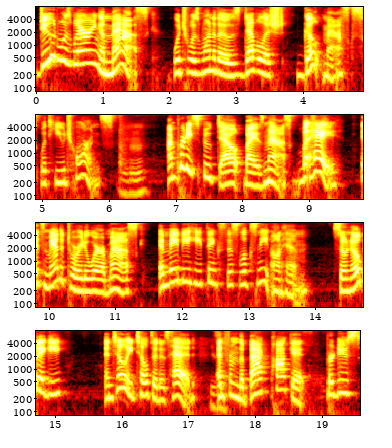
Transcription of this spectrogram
Dude was wearing a mask, which was one of those devilish goat masks with huge horns. Mm-hmm. I'm pretty spooked out by his mask, but hey, it's mandatory to wear a mask, and maybe he thinks this looks neat on him. So no biggie until he tilted his head and from the back pocket produced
